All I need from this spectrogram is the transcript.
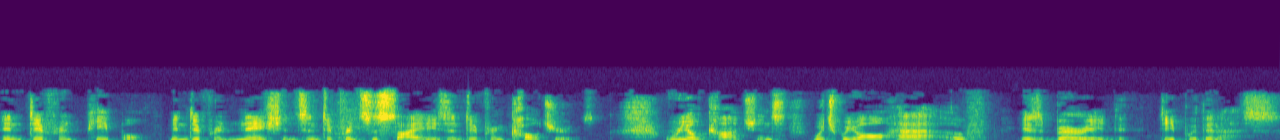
in different people, in different nations, in different societies, in different cultures. Real conscience, which we all have, is buried deep within us.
